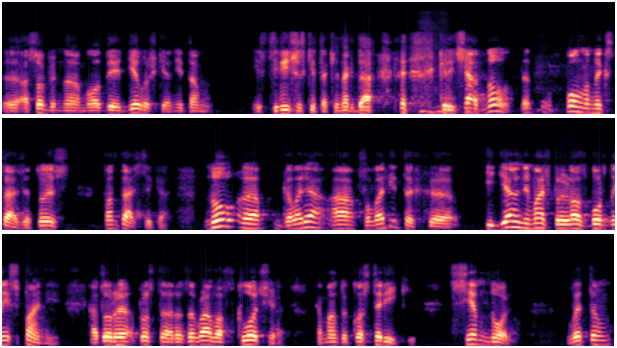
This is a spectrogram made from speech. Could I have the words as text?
особенно молодые девушки, они там истерически так иногда кричат, но в полном экстазе, то есть фантастика. Ну, э, говоря о фаворитах, э, идеальный матч провела сборная Испании, которая просто разорвала в клочья команду Коста-Рики 7-0. В этом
